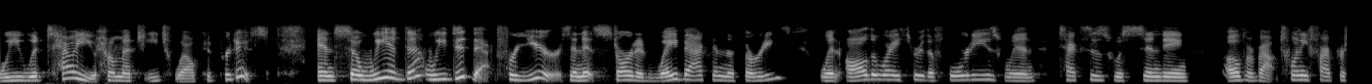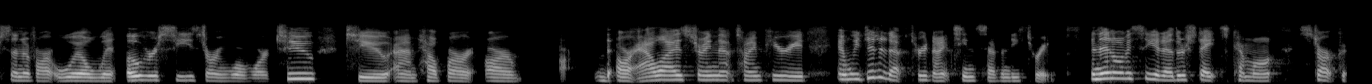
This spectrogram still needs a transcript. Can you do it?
we would tell you how much each well could produce. And so we had done we did that for years and it started way back in the 30s went all the way through the 40s when texas was sending over about 25% of our oil went overseas during World War II to um, help our, our our allies during that time period, and we did it up through 1973. And then obviously, had other states come on, start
